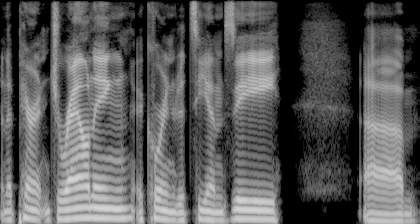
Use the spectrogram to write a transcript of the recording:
an apparent drowning, according to TMZ. Um,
